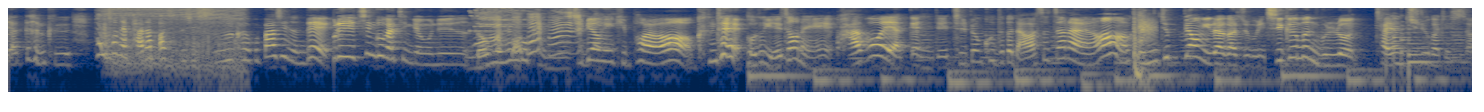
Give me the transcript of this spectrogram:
약간 그 풍선에 바람 빠지듯이 쓱 하고 빠지는데 우리 친구 같은 경우는 너무 행복해요. 지병이 깊어요. 근데 저도 예전에 과거에 약간 이제 질병 코드가 나 왔었잖아요. 곤주병이라 가지고 지금은 물론 자연 치료가 됐어.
